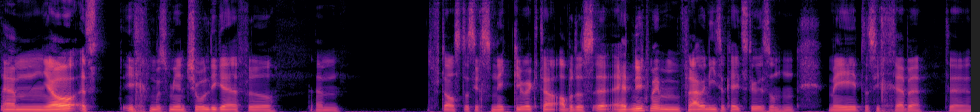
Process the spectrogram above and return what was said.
Ähm, ja, es, ich muss mich entschuldigen für, ähm, für das, dass ich es nicht geschaut habe. Aber das äh, hat nichts mit dem Frauen-Eishockey zu tun, sondern mehr, dass ich eben de,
